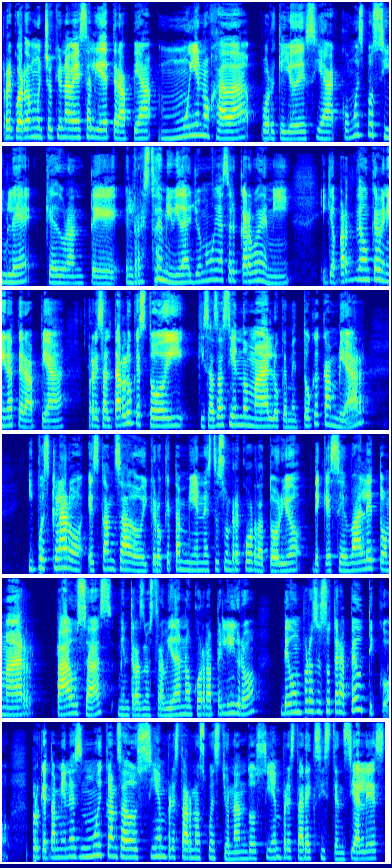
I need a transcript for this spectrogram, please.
Recuerdo mucho que una vez salí de terapia muy enojada porque yo decía, ¿cómo es posible que durante el resto de mi vida yo me voy a hacer cargo de mí y que aparte tengo que venir a terapia, resaltar lo que estoy quizás haciendo mal, lo que me toca cambiar? Y pues claro, es cansado y creo que también este es un recordatorio de que se vale tomar pausas mientras nuestra vida no corra peligro de un proceso terapéutico, porque también es muy cansado siempre estarnos cuestionando, siempre estar existenciales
